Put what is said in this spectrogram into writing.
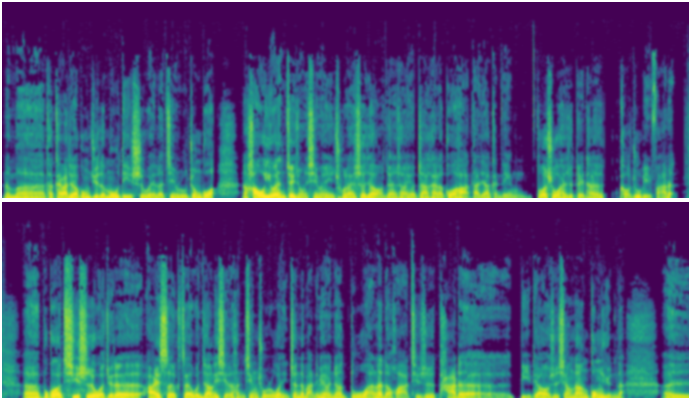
那么他开发这套工具的目的是为了进入中国。那毫无疑问，这种新闻一出来，社交网站上又炸开了锅哈，大家肯定多数还是对他口诛笔伐的。呃，不过其实我觉得 Isaac 在文章里写的很清楚，如果你真的把那篇文章读完了的话，其实他的笔调是相当公允的。呃，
